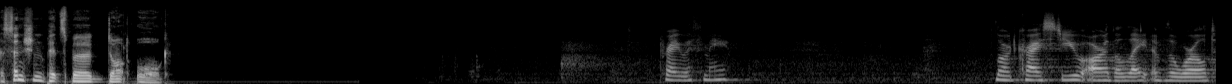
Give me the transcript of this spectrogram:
ascensionpittsburgh.org. Pray with me. Lord Christ, you are the light of the world.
